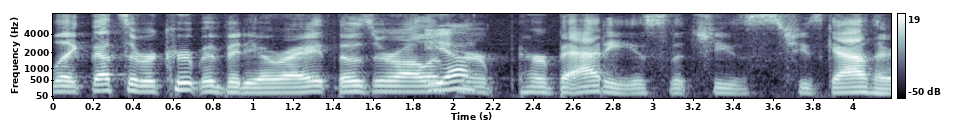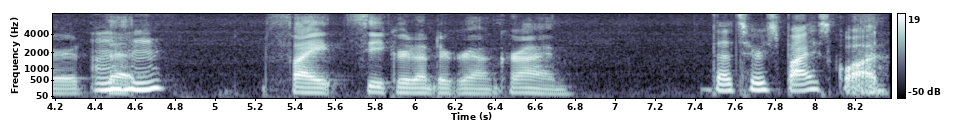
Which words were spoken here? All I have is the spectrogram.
like that's a recruitment video, right? Those are all of Yeah. her her baddies that she's she's gathered that fight secret underground crime. That's her spy squad.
